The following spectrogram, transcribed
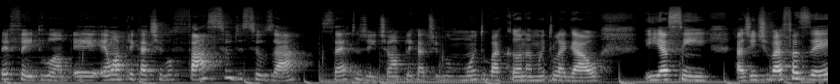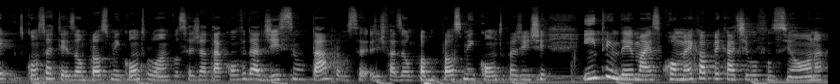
Perfeito, Luan. É, é, um aplicativo fácil de se usar, certo, gente? É um aplicativo muito bacana, muito legal. E assim, a gente vai fazer, com certeza, um próximo encontro, Luan. Você já está convidadíssimo, tá? Para você a gente fazer um, um próximo encontro para a gente entender mais como é que o aplicativo funciona,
